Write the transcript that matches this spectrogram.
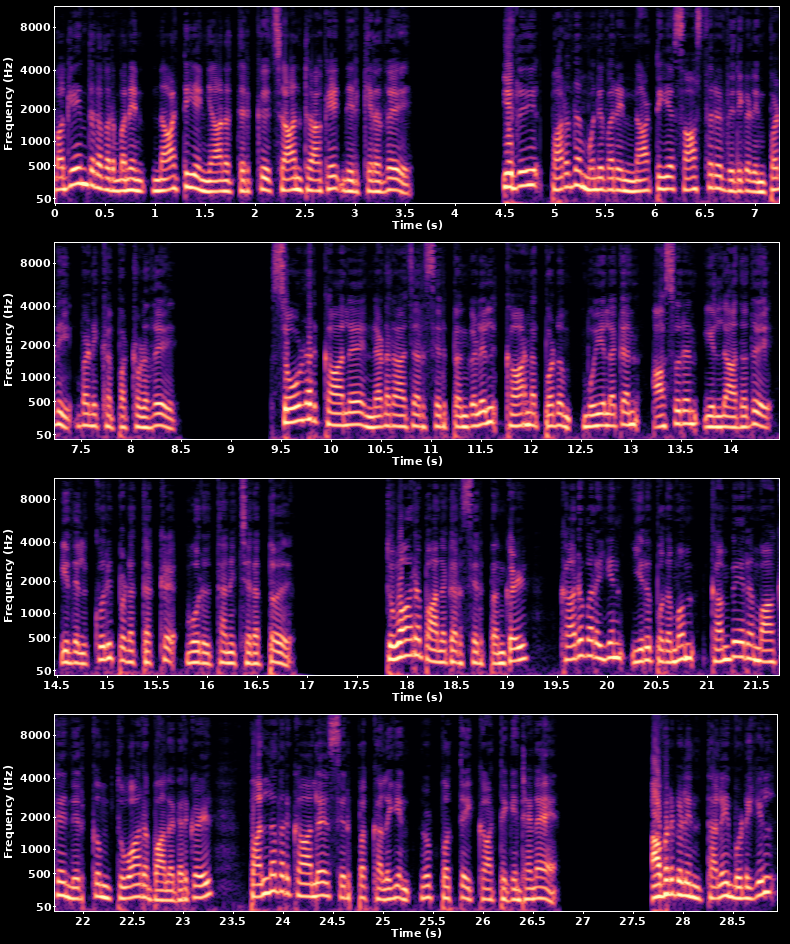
மகேந்திரவர்மனின் நாட்டிய ஞானத்திற்கு சான்றாக நிற்கிறது. இது பரத முனிவரின் நாட்டிய சாஸ்திர விதிகளின்படி வடிக்கப்பட்டுள்ளது. சோழர் கால நடராஜர் சிற்பங்களில் காணப்படும் முயலகன் அசுரன் இல்லாதது இதில் குறிப்பிடத்தக்க ஒரு தனிச்சிறப்பு. துவாரபாலகர் சிற்பங்கள் கருவறையின் இருபுறமும் கம்பீரமாக நிற்கும் துவாரபாலகர்கள் பல்லவர் கால சிற்பக்கலையின் நுட்பத்தை காட்டுகின்றன. அவர்களின் தலைமுடியில்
